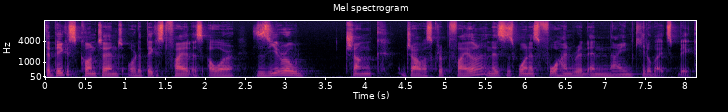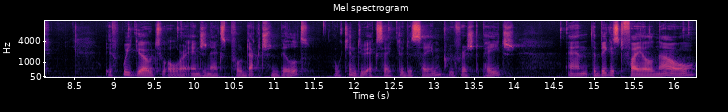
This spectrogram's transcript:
the biggest content or the biggest file is our zero chunk JavaScript file, and this is one is 409 kilobytes big. If we go to our Nginx production build, we can do exactly the same, refresh the page, and the biggest file now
